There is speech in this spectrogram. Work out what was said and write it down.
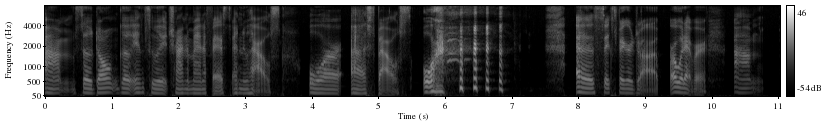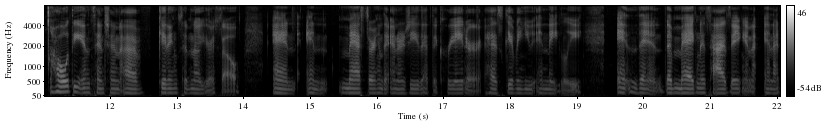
Um, so don't go into it trying to manifest a new house or a spouse or a six figure job or whatever. Um, hold the intention of getting to know yourself and and mastering the energy that the creator has given you innately and then the magnetizing and, and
